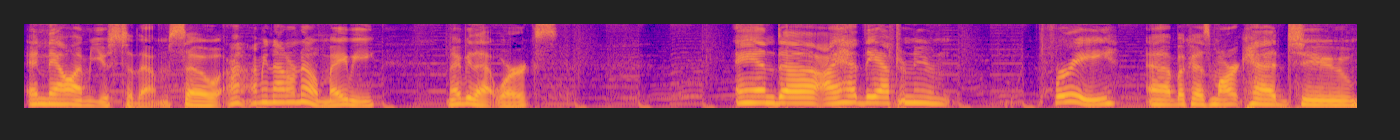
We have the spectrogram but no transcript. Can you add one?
and now I'm used to them. So, I, I mean, I don't know. Maybe, maybe that works. And uh, I had the afternoon free uh, because Mark had to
